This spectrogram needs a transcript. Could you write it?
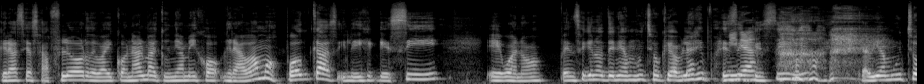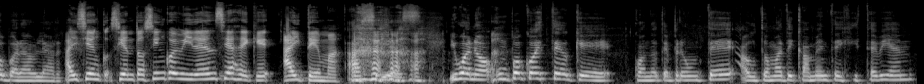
gracias a Flor de Bay con Alma, que un día me dijo, ¿grabamos podcast? Y le dije que sí. Eh, bueno, pensé que no tenía mucho que hablar y parece que sí, que había mucho para hablar. Hay 105 evidencias de que hay tema. Así es. Y bueno, un poco este que cuando te pregunté automáticamente dijiste bien,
